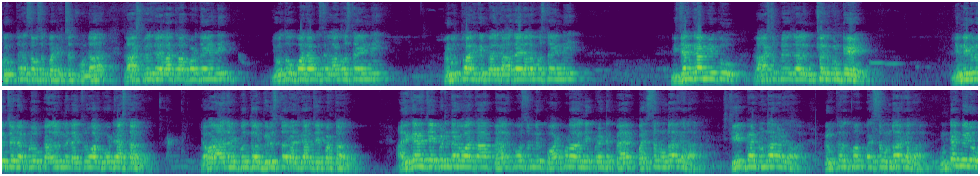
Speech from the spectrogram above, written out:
ప్రభుత్వ సంస్థ పరిరక్షించకుండా రాష్ట్ర ప్రయోజనాలు ఎలా కాపాడుతాయండి? యువత ఉపాధి అవకాశాలు ఎలా వస్తాయండి? ప్రభుత్వానికి ప్రజలకు ఆదాయాలు ఎలా వస్తాయండి? నిజంగా మీకు రాష్ట్ర ప్రయోజనాలు ముఖ్యం అనుకుంటే ఎన్నికలు వచ్చేటప్పుడు ప్రజలు మీరు నచ్చిన వాళ్ళు ఓటేస్తారు. ఎవరు ఆదరణ పొందుతారు గెలుస్తారు అధికారం చేపడతారు. అధికారం చేపట్టిన తర్వాత ప్రజల కోసం మీరు పాటుపడాలని చెప్పారంటే ప్లా- పరిశ్రమ ఉండాలి కదా. స్టీల్ ప్లాంట్ ఉండాలి కదా. ప్రభుత్వ పరిశ్రమ ఉండాలి కదా. ఉంటే మీరు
